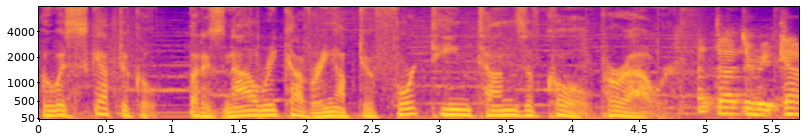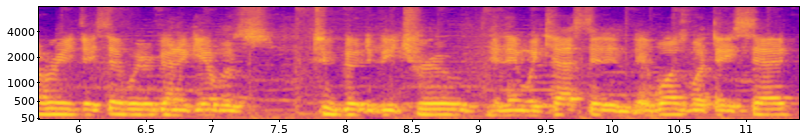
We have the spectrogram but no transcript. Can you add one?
who was skeptical but is now recovering up to 14 tons of coal per hour. I thought the recovery they said we were going to get was too good to be true, and then we tested and it was what they said.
